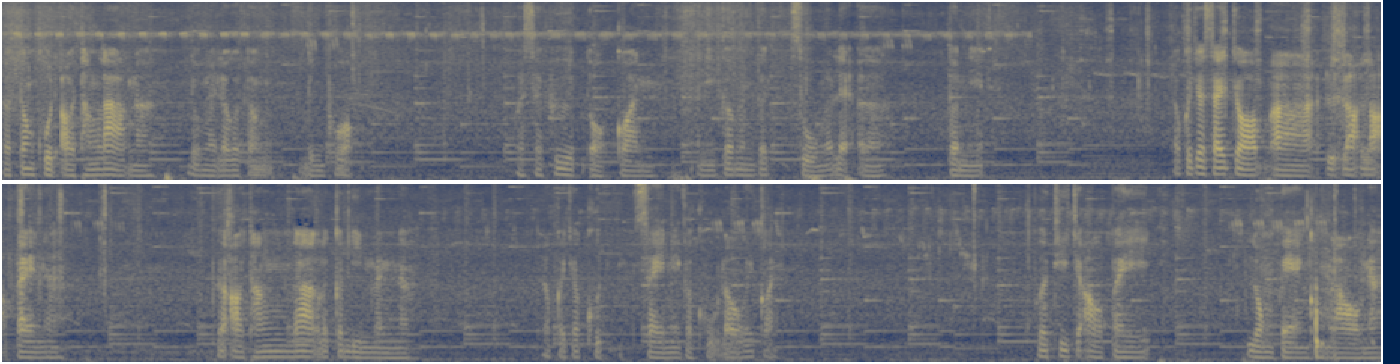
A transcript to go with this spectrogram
เราต้องขุดเอาทั้งรากนะดูไงเราก็ต้องดึงพวก วัชพืชออกก่อน อันนี้ก็มันก็สูงแล้วแหละเออต้นนี้ เราก็จะใช้จอบอ่าเลาะเลาะไปนะ เพื่อเอาทั้งรากแล้วก็ดินมันนะ เราก็จะขุดใส่ในกระขุเราไว้ก่อน เพื่อที่จะเอาไปลงแปลงของเรานะ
